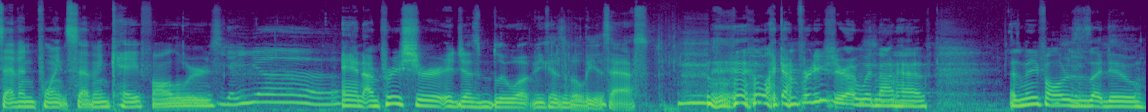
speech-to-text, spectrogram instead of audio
7.7k followers. Yeah, yeah. And I'm pretty sure it just blew up because of Aaliyah's ass. like, I'm pretty sure I would not have as many followers as I do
